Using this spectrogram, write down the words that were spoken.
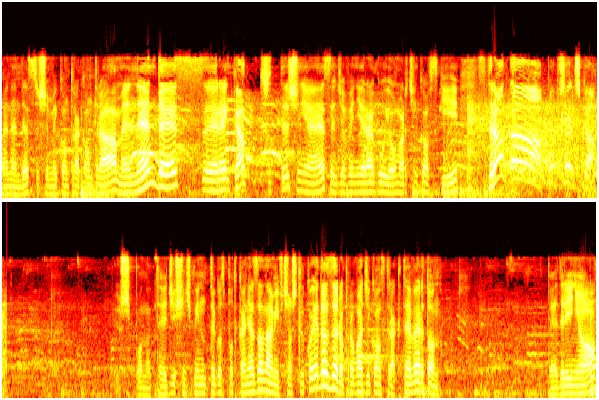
Menendez, słyszymy kontra kontra. Menendez, ręka, czy też nie? Sędziowie nie reagują. Marcinkowski. Strata! Poprzeczka! Już ponad te 10 minut tego spotkania za nami. Wciąż tylko 1-0 prowadzi kontrakt Everton. Pedrinho.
